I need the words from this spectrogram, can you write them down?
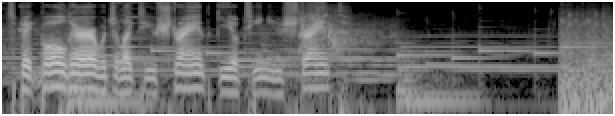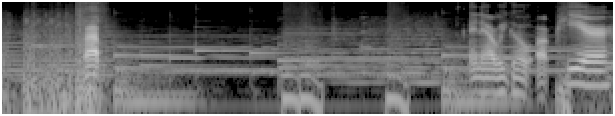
It's a big boulder. Would you like to use strength? Guillotine use strength. Bop. And now we go up here.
